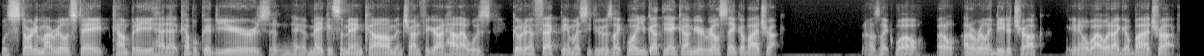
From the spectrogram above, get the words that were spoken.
was starting my real estate company, had a couple good years and, and making some income and trying to figure out how that was going to affect me. And my CPA was like, "Well, you got the income, you're in real estate, go buy a truck." And I was like, "Well, I don't, I don't really need a truck. You know, why would I go buy a truck?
